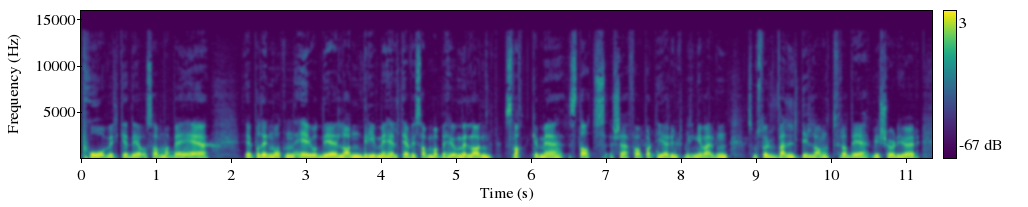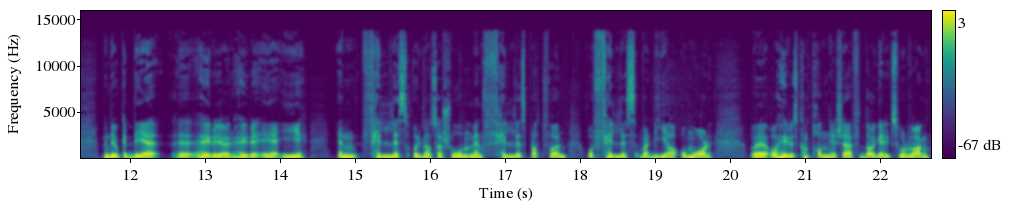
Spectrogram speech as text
påvirke, det å samarbeide, er på den måten er jo det land driver med hele tida. Vi samarbeider jo med land, snakker med statssjefer og partier rundt omkring i verden som står veldig langt fra det vi sjøl gjør. Men det er jo ikke det eh, Høyre gjør. Høyre er i en felles organisasjon med en felles plattform og felles verdier og mål. Eh, Og Høyres kampanjesjef Dag Erik Solvang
